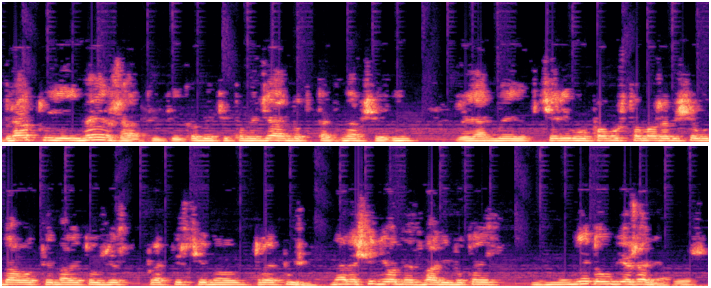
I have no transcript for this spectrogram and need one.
bratu jej męża, tej, tej kobiety, powiedziałem, bo to tak znam się nim, że jakby chcieli mu pomóc, to może by się udało tym, ale to już jest praktycznie no, trochę późno. No ale się nie odezwali, bo to jest no, nie do uwierzenia, wiesz.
